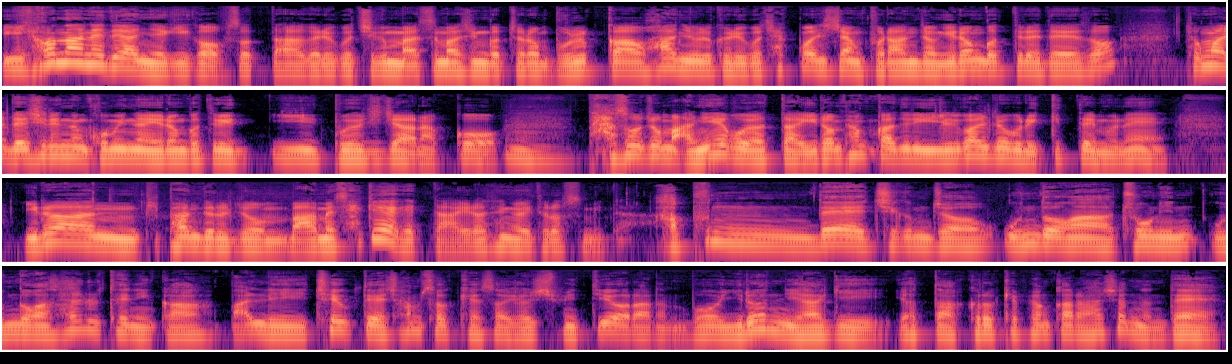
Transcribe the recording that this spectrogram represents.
이게 현안에 대한 얘기가 없었다. 그리고 지금 말씀하신 것처럼 물가, 환율, 그리고 채권 시장 불안정 이런 것들에 대해서 정말 내실 있는 고민이나 이런 것들이 이 보여지지 않았고 음. 다소 좀 안이해 보였다. 이런 평가들이 일괄적으로 있기 때문에 이러한 비판들을 좀 마음에 새겨야겠다. 이런 생각이 들었습니다. 아픈데 지금 저 운동화 좋은 운동화 사줄 테니까 빨리 체육대회 참석해서 열심히 뛰어라는 뭐 이런 이야기였다. 그렇게 평가를 하셨는데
